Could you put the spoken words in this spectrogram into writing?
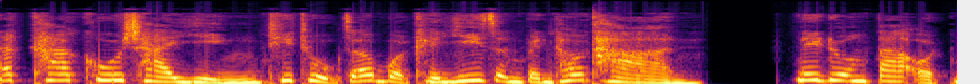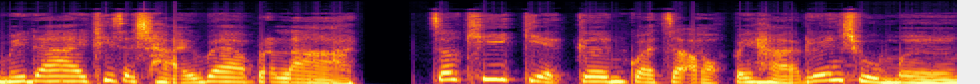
นักฆ่าคู่ชายหญิงที่ถูกเจ้าบทขยี้จนเป็นเท่าฐาน ในดวงตาอดไม่ได้ที่จะฉายแววประหลาด เจ้าขี้เกียจเกินกว่าจะออกไปหาเรื่องชูเหมิง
